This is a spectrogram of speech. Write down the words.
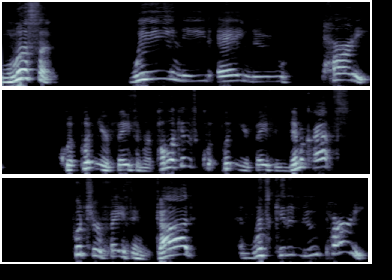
Listen, we need a new party. Quit putting your faith in Republicans, quit putting your faith in Democrats. Put your faith in God, and let's get a new party.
